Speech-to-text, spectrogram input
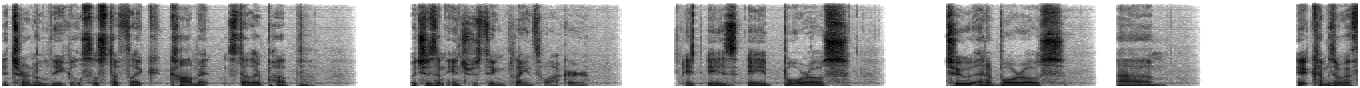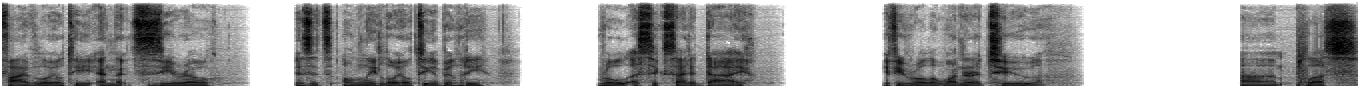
eternal legal. So stuff like Comet, Stellar Pup, which is an interesting planeswalker. It is a Boros, two and a Boros. Um, it comes in with five loyalty, and that zero is its only loyalty ability. Roll a six sided die. If you roll a one or a two, um, plus,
